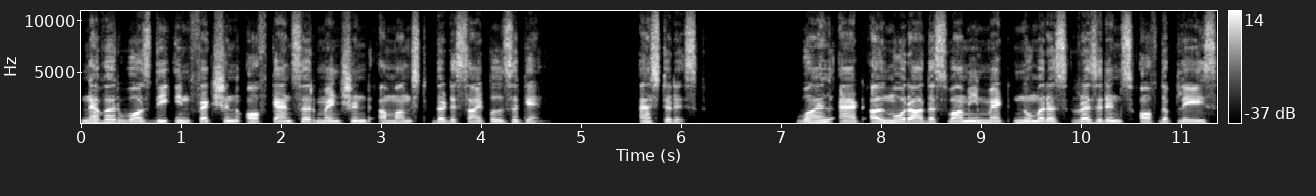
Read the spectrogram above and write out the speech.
Never was the infection of cancer mentioned amongst the disciples again. Asterisk. While at Almora the Swami met numerous residents of the place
